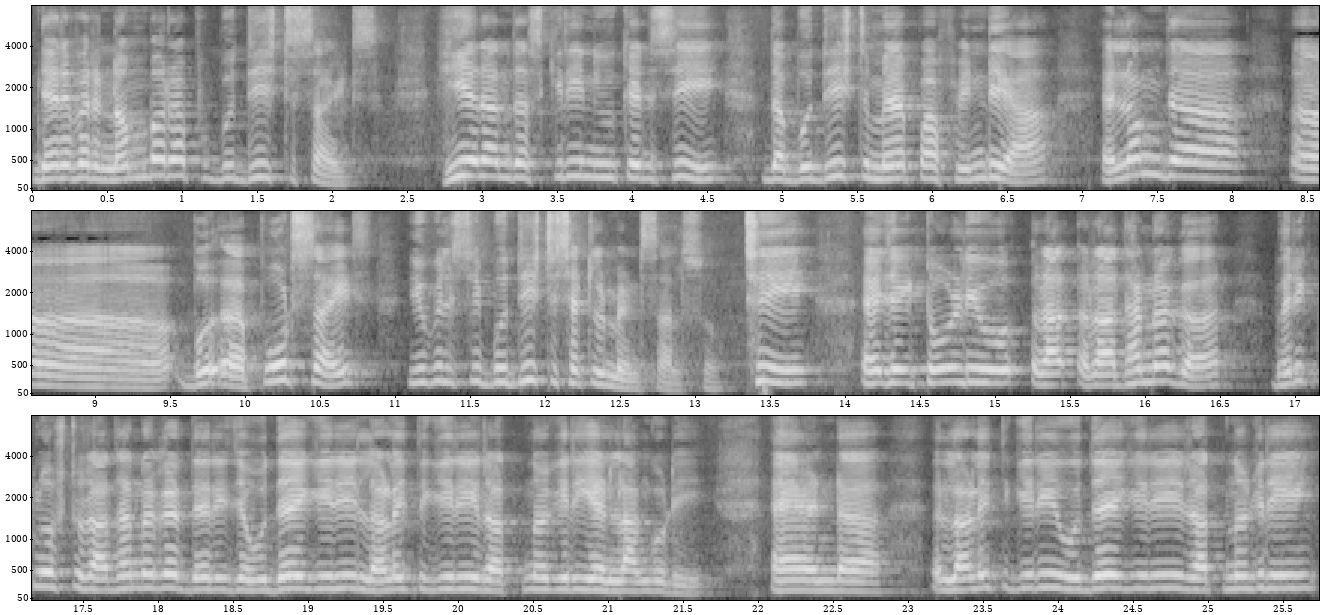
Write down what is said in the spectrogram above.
there were a number of Buddhist sites. Here on the screen you can see the Buddhist map of India. Along the uh, uh, port sites, you will see Buddhist settlements also. See, as I told you, Radhanagar, very close to Radhanagar, there is a Udayagiri, Lalitgiri, Ratnagiri and Langudi. And uh, Lalitgiri, Udayagiri, Ratnagiri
